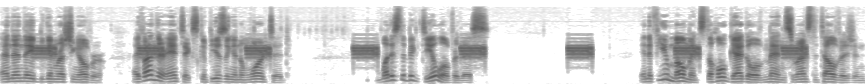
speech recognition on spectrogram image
and then they begin rushing over. I find their antics confusing and unwarranted. What is the big deal over this? In a few moments, the whole gaggle of men surrounds the television.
